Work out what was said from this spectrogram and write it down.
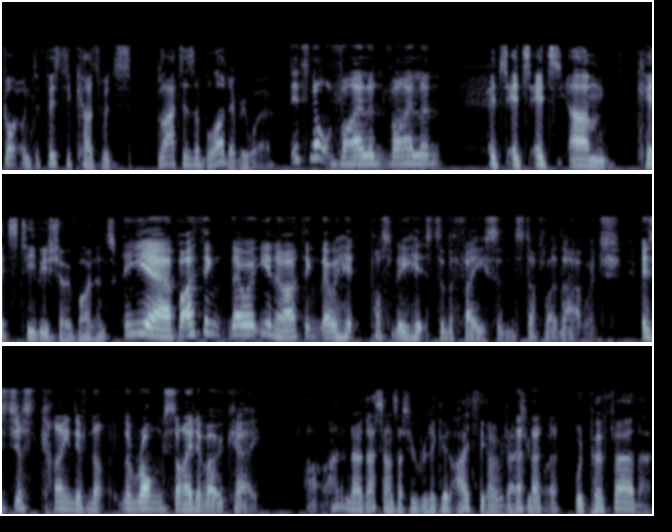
got into fisticuffs with splatters of blood everywhere? It's not violent, violent. It's it's it's um kids TV show violence. Yeah, but I think there were, you know, I think there were hit possibly hits to the face and stuff like that, which is just kind of not the wrong side of okay. I don't know. That sounds actually really good. I think I would actually would prefer that.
